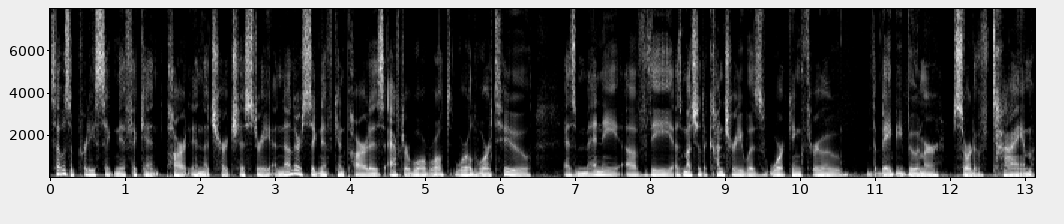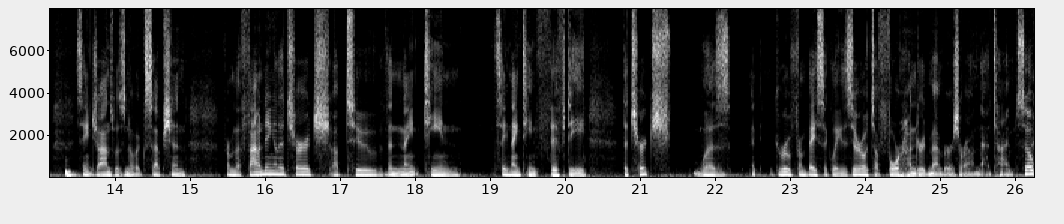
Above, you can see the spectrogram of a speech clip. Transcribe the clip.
So that was a pretty significant part in the church history. Another significant part is after World War, World War II, as many of the as much of the country was working through the baby boomer sort of time, St. John's was no exception. From the founding of the church up to the 19 say 1950, the church was grew from basically zero to 400 members around that time. So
